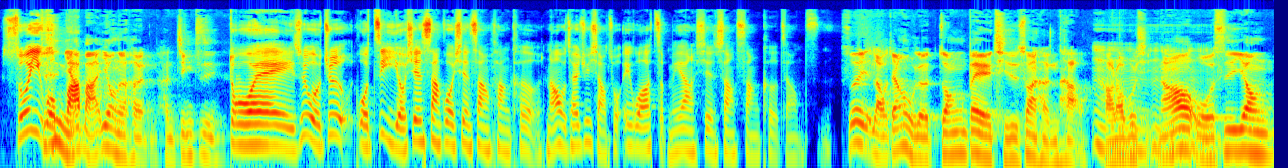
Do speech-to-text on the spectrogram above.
所以我把把它用的很很精致。对，所以我就我自己有先上过线上上课，然后我才去想说，哎，我要怎么样线上上课这样子。所以老江湖的装备其实算很好，好到不行。然后我是用，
